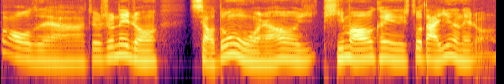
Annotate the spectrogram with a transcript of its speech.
豹子呀，就是那种。小动物，然后皮毛可以做大衣的那种。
